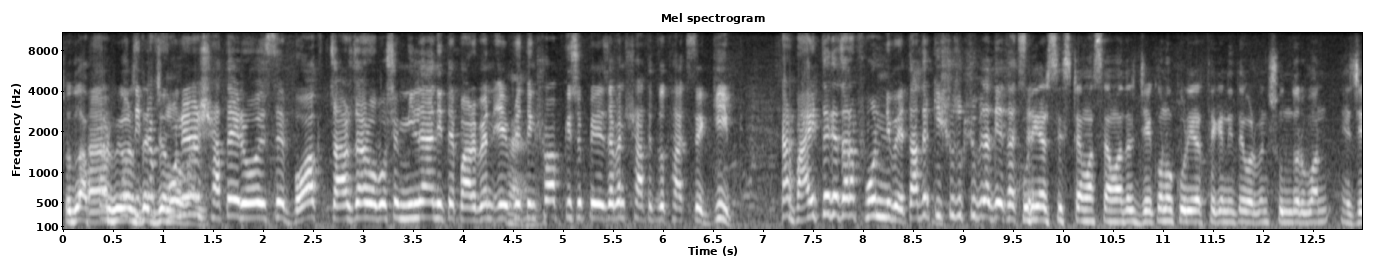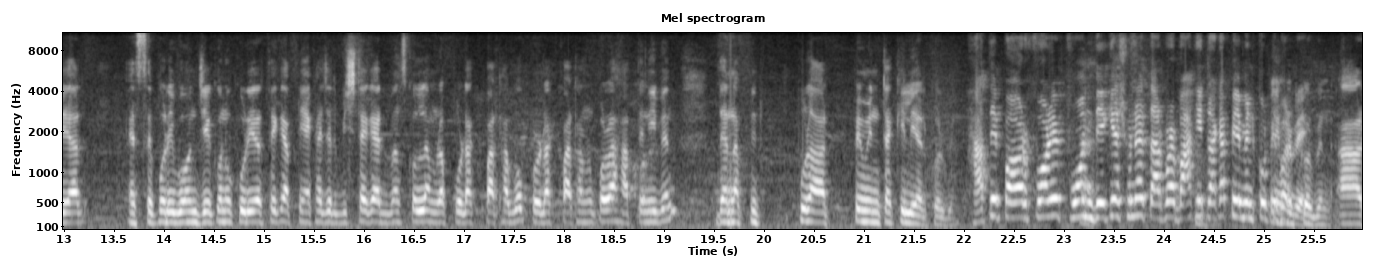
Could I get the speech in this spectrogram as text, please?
শুধু আপনার আহ, viewers দের প্রতিটা জন্য ফোনের সাথে রয়েছে বক্স চার্জার অবশ্যই মিলিয়ে নিতে পারবেন। এভরিথিং সবকিছু পেয়ে যাবেন। সাথে তো থাকছে গিফট আর বাইরে থেকে যারা ফোন নিবে তাদের কি সুযোগ সুবিধা দিয়ে থাকছে? কুরিয়ার সিস্টেম আছে আমাদের যে কোনো কুরিয়ার থেকে নিতে পারবেন সুন্দরবন এজেআর এসএ পরিবহন যে কোনো কুরিয়ার থেকে আপনি এক হাজার বিশ টাকা অ্যাডভান্স করলে আমরা প্রোডাক্ট পাঠাবো। প্রোডাক্ট পাঠানোর পর হাতে নেবেন দেন আপনি পুরো পেমেন্টটা ক্লিয়ার করবেন। হাতে পাওয়ার পরে ফোন দেখে শুনে তারপর বাকি টাকা পেমেন্ট করতে পেমেন্ট পারবে। করবেন। আর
